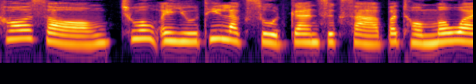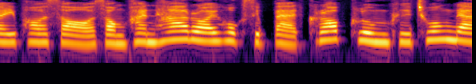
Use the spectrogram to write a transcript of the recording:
ข้อ 2 ช่วงอายุที่หลักสูตรการศึกษาปฐมวัย พศ 2568 ครอบคลุมคือช่วงใด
